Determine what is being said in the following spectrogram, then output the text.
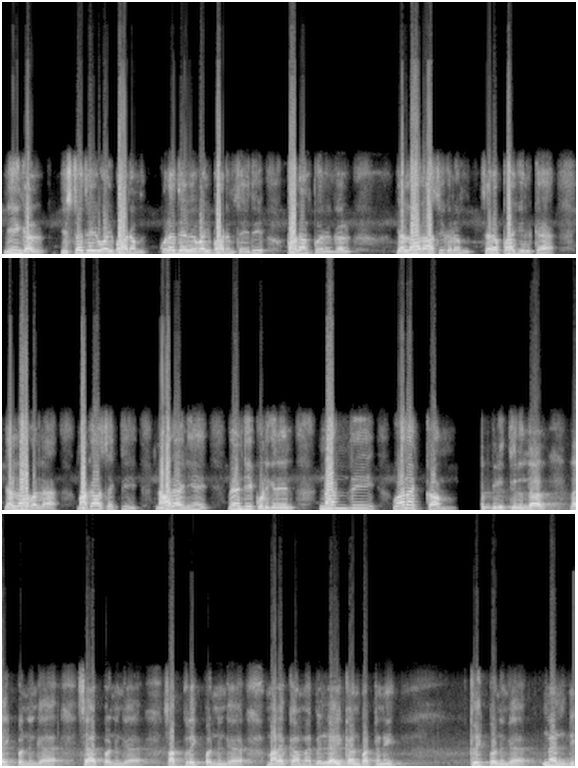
நீங்கள் இஷ்ட தெய்வ வழிபாடும் குலதெய்வ வழிபாடும் செய்து பலன் பெறுங்கள். எல்லா ராசிகளும் சிறப்பாக இருக்க எல்லா வல்ல மகாசக்தி நாராயணியை வேண்டிக் கொள்கிறேன். நன்றி வணக்கம். பிடித்திருந்தால் லைக் பண்ணுங்க ஷேர் பண்ணுங்க சப்ஸ்கிரைப் பண்ணுங்க. மறக்காம பெல் ஐக்கான் பட்டனை கிளிக் பண்ணுங்க. நன்றி.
